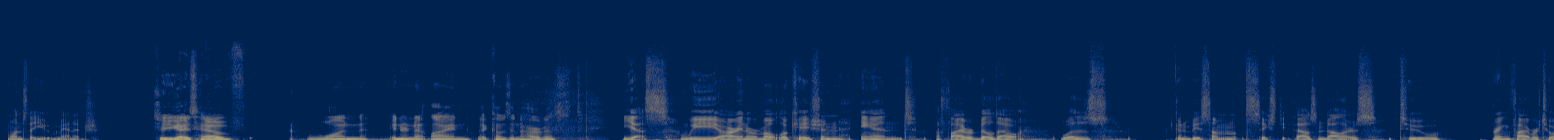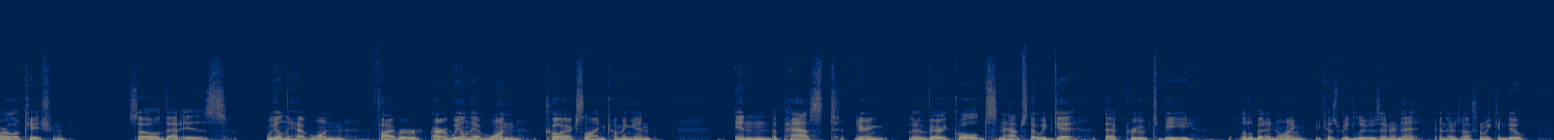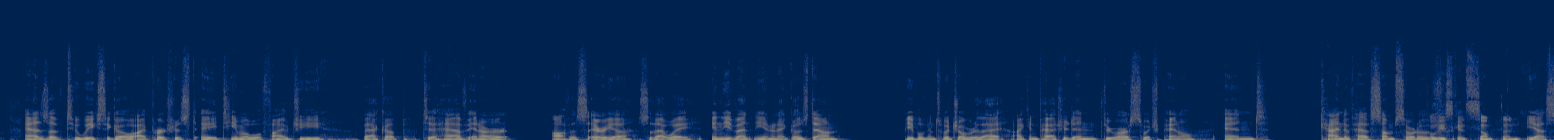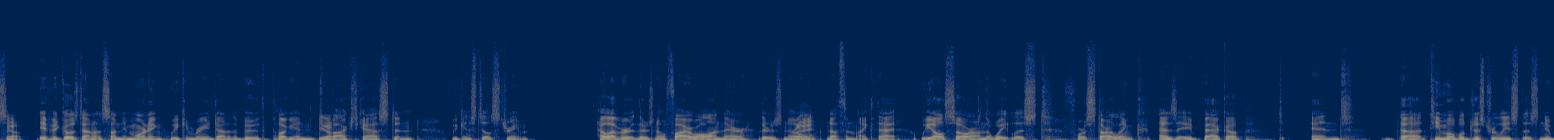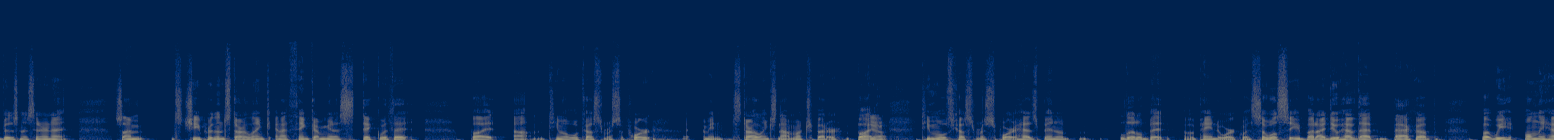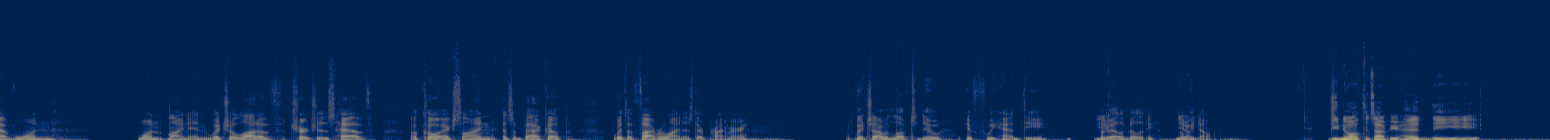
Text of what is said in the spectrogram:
ones that you manage. So you guys have one internet line that comes into Harvest? Yes, we are in a remote location, and a fiber build out was going to be some sixty thousand dollars to bring fiber to our location. So that is we only have one fiber, or we only have one coax line coming in. In the past, during the very cold snaps that we'd get, that proved to be a little bit annoying because we'd lose internet and there's nothing we can do. As of two weeks ago, I purchased a T-Mobile 5G backup to have in our office area, so that way, in the event the internet goes down, people can switch over to that. I can patch it in through our switch panel and kind of have some sort of At least get something. yes. Yeah. If it goes down on Sunday morning, we can bring it down to the booth, plug in to Yeah. Boxcast, and we can still stream. However, there's no firewall on there. There's no Right. nothing like that. We also are on the wait list for Starlink as a backup, and the T-Mobile just released this new business internet, so I'm it's cheaper than Starlink, and I think I'm going to stick with it. But um, T-Mobile customer support, I mean, Starlink's not much better, but Yeah. T-Mobile's customer support has been a little bit of a pain to work with. So we'll see. But I do have that backup, but we only have one one line in, which a lot of churches have a coax line as a backup with a fiber line as their primary. Which I would love to do if we had the Yeah. availability, but Yeah. we don't. Do you know off the top of your head the?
